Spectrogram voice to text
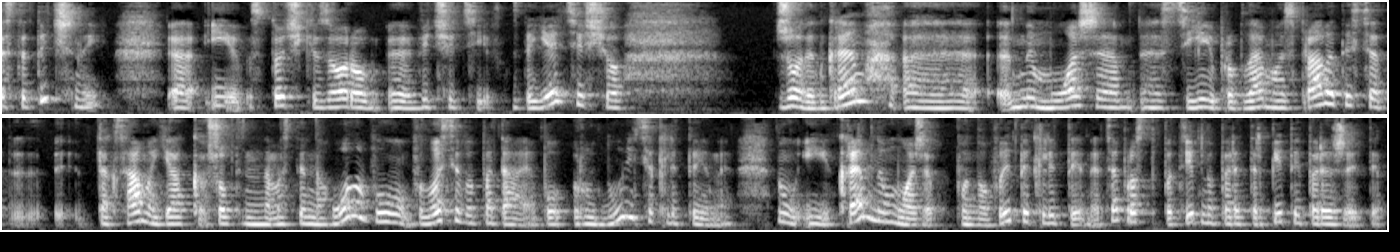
естетичний, е, і з точки зору е, відчуттів. Здається, що жоден крем е, не може е, з цією проблемою справитися е, так само, як щоб ти не намастив на голову, волосся випадає, бо руйнуються клітини. Ну і крем не може поновити клітини. Це просто потрібно перетерпіти і пережити.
